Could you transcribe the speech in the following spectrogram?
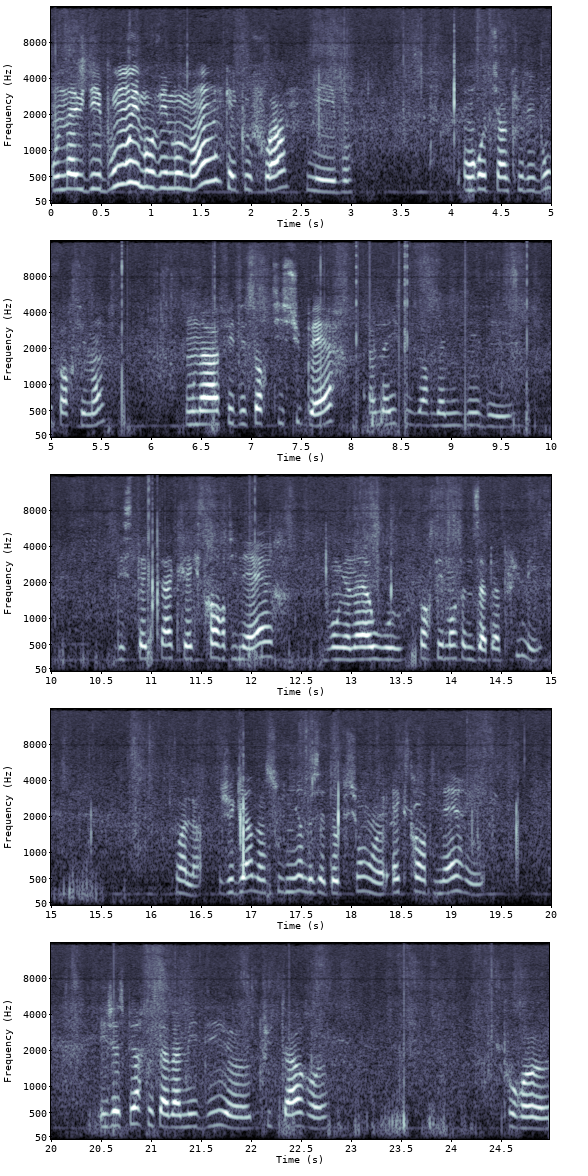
On a eu des bons et mauvais moments, quelquefois, mais bon, on retient que les bons forcément. On a fait des sorties super. Anaïs nous a organisé des, spectacles extraordinaires. Bon, il y en a où forcément ça ne nous a pas plu, mais voilà. Je garde un souvenir de cette option euh, extraordinaire et, et j'espère que ça va m'aider euh, plus tard euh, pour euh,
